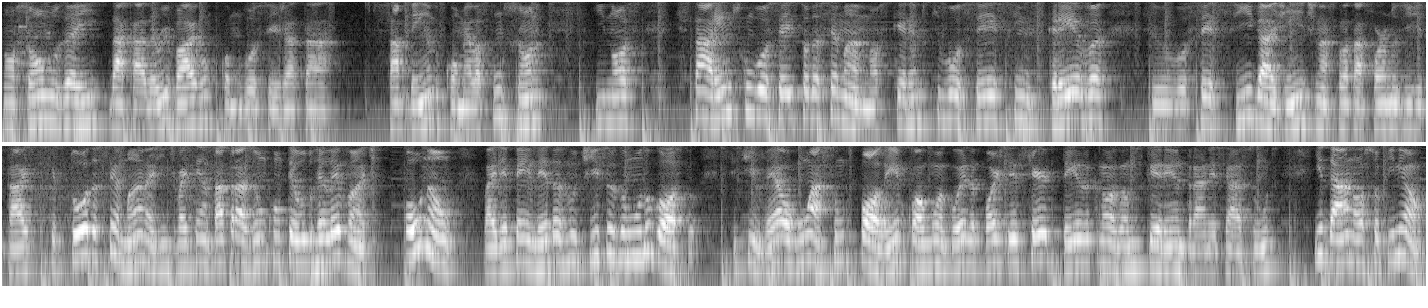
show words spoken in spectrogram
Nós somos aí da Casa Revival, como você já está sabendo como ela funciona, e nós estaremos com vocês toda semana. Nós queremos que você se inscreva, se você siga a gente nas plataformas digitais, porque toda semana a gente vai tentar trazer um conteúdo relevante. Ou não, vai depender das notícias do mundo gospel. Se tiver algum assunto polêmico, alguma coisa, pode ter certeza que nós vamos querer entrar nesse assunto e dar a nossa opinião.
